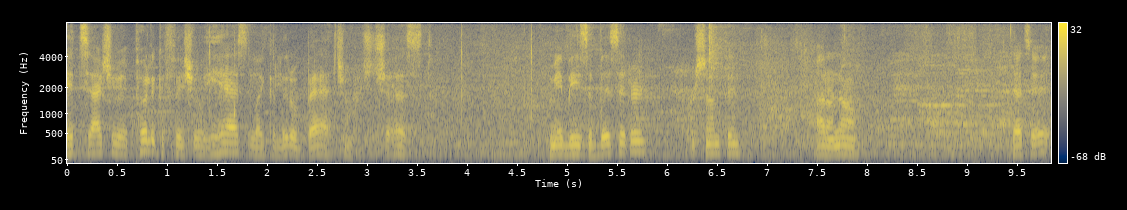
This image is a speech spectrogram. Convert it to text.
It's actually a public official. He has like a little badge on his chest. Maybe he's a visitor or something. I don't know. That's it.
